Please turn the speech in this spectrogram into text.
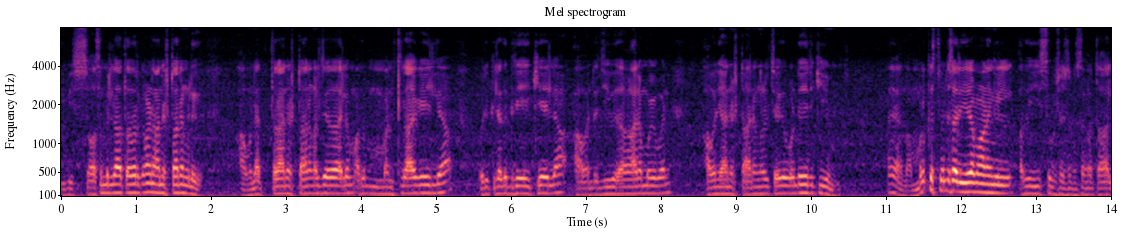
ഈ വിശ്വാസമില്ലാത്തവർക്കാണ് അനുഷ്ഠാനങ്ങൾ അവനെത്ര അനുഷ്ഠാനങ്ങൾ ചെയ്താലും അത് മനസ്സിലാകുകയില്ല ഒരിക്കലും അത് ഗ്രഹിക്കുകയില്ല. അവന്റെ ജീവിതകാലം മുഴുവൻ അവൻ ഈ അനുഷ്ഠാനങ്ങൾ ചെയ്തുകൊണ്ടേയിരിക്കും. അതെ നമ്മൾ ക്രിസ്തുവിന്റെ ശരീരമാണെങ്കിൽ അത് ഈ സുവിശേഷ പ്രസംഗത്താൽ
